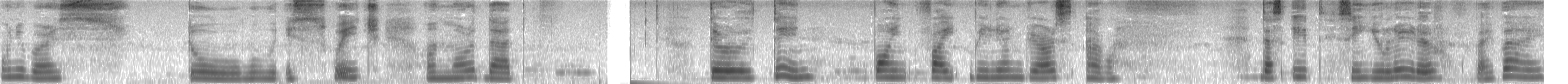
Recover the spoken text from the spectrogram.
universe to switch on more than 13.5 billion years ago. That's it. See you later. Bye bye.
